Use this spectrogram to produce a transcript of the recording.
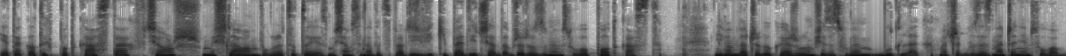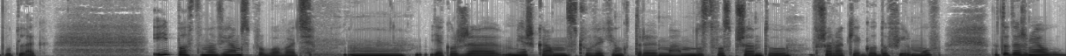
ja tak o tych podcastach wciąż myślałam w ogóle, co to jest. Musiałam sobie nawet sprawdzić w Wikipedii, czy ja dobrze rozumiem słowo podcast. Nie wiem dlaczego kojarzyłem się ze słowem bootleg, znaczy ze znaczeniem słowa bootleg i postanowiłam spróbować. Mm, jako, że mieszkam z człowiekiem, który ma mnóstwo sprzętu wszelakiego do filmów, no to też miał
